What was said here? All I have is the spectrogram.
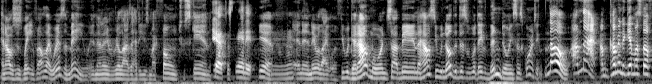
and I was just waiting for. I was like, "Where's the menu?" And then I didn't realize I had to use my phone to scan. Yeah, to scan it. Yeah. Mhm. And then they were like, "Well, if you would get out more and stop being in the house, you would know that this is what they've been doing since quarantine." No, I'm not. I'm coming to get my stuff.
